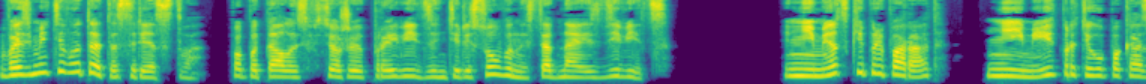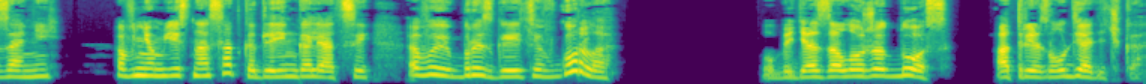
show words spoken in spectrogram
«Возьмите вот это средство», — попыталась все же проявить заинтересованность одна из девиц. «Немецкий препарат, не имеет противопоказаний, в нем есть насадка для ингаляции. Вы брызгаете в горло?» «У меня заложит доз», — отрезал дядечка.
